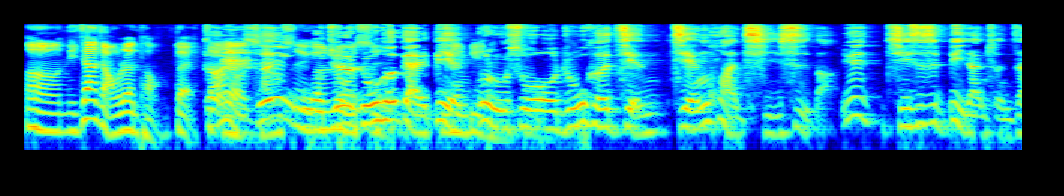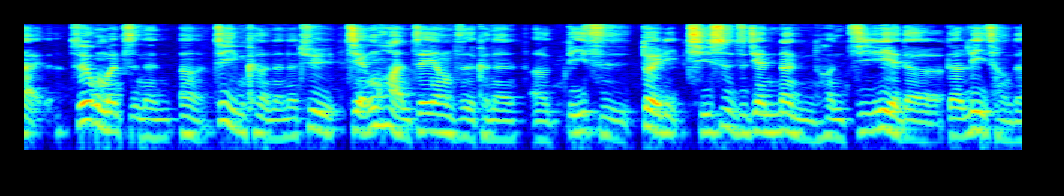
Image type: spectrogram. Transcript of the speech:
嗯、你这样讲我认同，对，只要有对，所以我觉得如何改变，不如说如何减减缓歧视吧，因为歧视是必然存在的，所以我们只能嗯尽可能的去减缓这样子可能呃彼此对立歧视之间那种很激烈的的立场的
